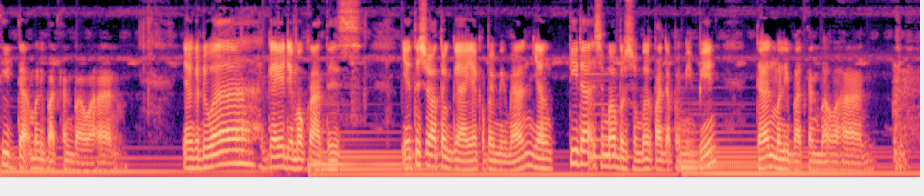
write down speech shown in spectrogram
tidak melibatkan bawahan. Yang kedua, gaya demokratis, yaitu suatu gaya kepemimpinan yang tidak semua bersumber pada pemimpin dan melibatkan bawahan.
